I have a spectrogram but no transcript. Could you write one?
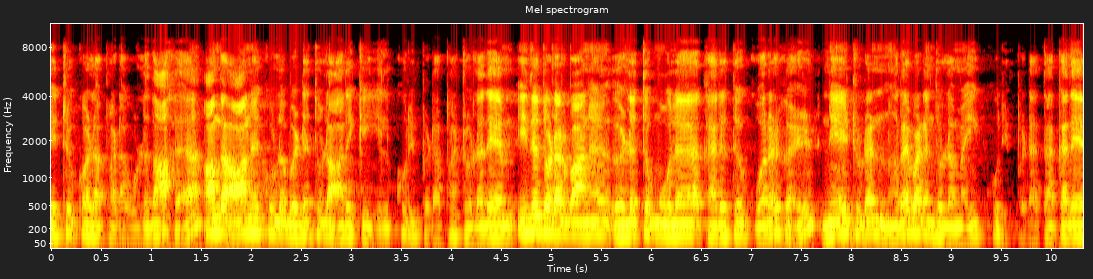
ஏற்றுக்கொள்ளப்பட உள்ளதாக அந்த ஆணைக்குழு விடுத்துள்ள அறிக்கையில் குறிப்பிடப்பட்டுள்ளது. இது தொடர்பான எழுத்து மூல கருத்து கோரல்கள் நேற்றுடன் நிறைவடைந்துள்ளமை குறிப்பிடத்தக்கது.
